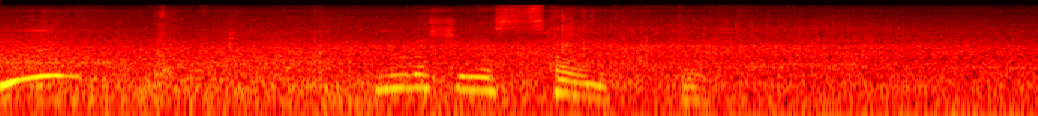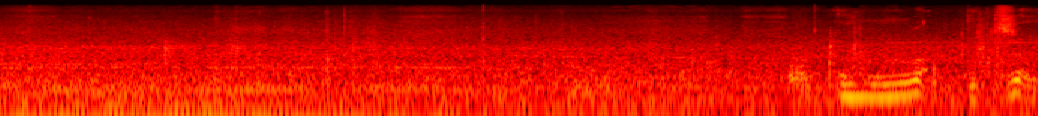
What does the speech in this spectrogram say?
村重サウってうわズーミ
